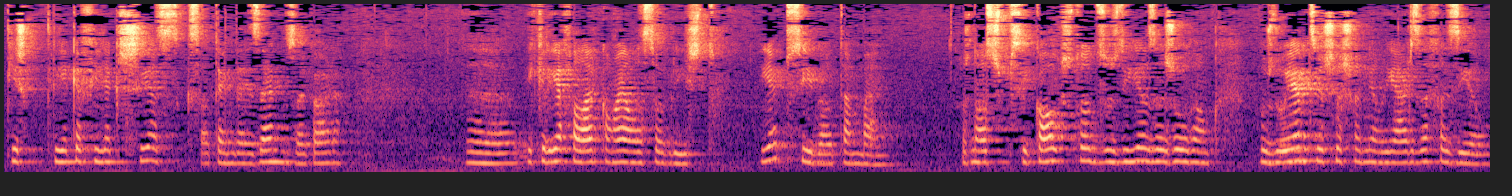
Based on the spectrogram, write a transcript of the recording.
Quis, queria que a filha crescesse, que só tem 10 anos agora, uh, e queria falar com ela sobre isto. E é possível também. Os nossos psicólogos todos os dias ajudam os doentes e os seus familiares a fazê-lo.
